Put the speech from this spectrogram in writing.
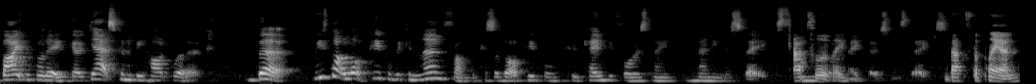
bite the bullet and go, yeah, it's going to be hard work. But we've got a lot of people we can learn from because a lot of people who came before us made many mistakes. Absolutely. make those mistakes. That's the plan.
